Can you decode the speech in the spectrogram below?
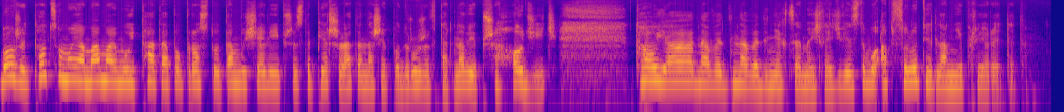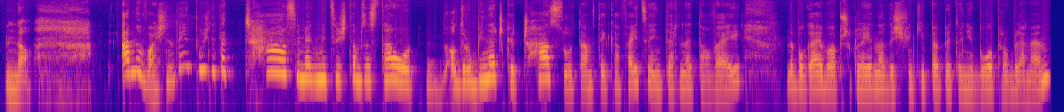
Boże, to co moja mama i mój tata po prostu tam musieli przez te pierwsze lata naszej podróży w Tarnowie przechodzić, to ja nawet, nawet nie chcę myśleć, więc to był absolutnie dla mnie priorytet. No. A no właśnie, no i później tak czasem, jak mi coś tam zostało, odrobineczkę czasu tam w tej kafejce internetowej, no bo Gaja była przyklejona do świnki Pepy, to nie było problemem.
